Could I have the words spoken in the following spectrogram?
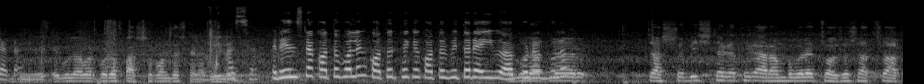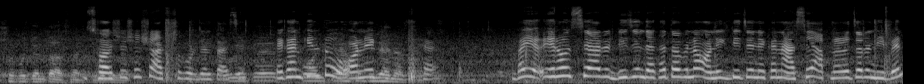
টাকা। এগুলো আবার পড়বে পাঁচশো পঞ্চাশ টাকা দুই আচ্ছা রেঞ্জটা কত বলেন? কত থেকে কতর ভিতরে এই প্রোডাক্টগুলো চারশো বিশ টাকা থেকে আরম্ভ করে 600 700 800 পর্যন্ত আছে আর কি। ছয়শো ছশো আটশো পর্যন্ত আছে। এখান কিন্তু অনেক। হ্যাঁ। ভাই এর হচ্ছে আর ডিজাইন দেখাতে হবে না, অনেক ডিজাইন এখানে আছে, আপনারা যারা নেবেন,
